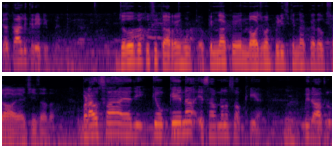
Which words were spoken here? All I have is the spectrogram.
ਕਾਲਡ ਕ੍ਰੀਏਟਿਵ ਪੇਂਟਿੰਗ ਜਦੋਂ ਤੋਂ ਤੁਸੀਂ ਕਰ ਰਹੇ ਹੋ ਕਿੰਨਾ ਕੁ ਨੌਜਵਾਨ ਪੀੜ੍ਹੀ 'ਚ ਕਿੰਨਾ ਕੁ ਦਾ ਉਤਸ਼ਾਹ ਆਇਆ ਇਹ ਚੀਜ਼ਾਂ ਦਾ? ਬੜਾ ਉਤਸ਼ਾਹ ਆਇਆ ਜੀ, ਕਿਉਂਕਿ ਨਾ ਇਹ ਸਭ ਨਾਲੋਂ ਸੌਖੀ ਹੈ ਵੀ ਰਾਤ ਨੂੰ,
